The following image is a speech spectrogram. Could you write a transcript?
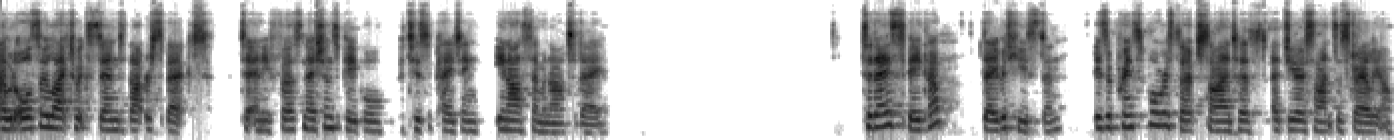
I would also like to extend that respect to any First Nations people participating in our seminar today. Today's speaker, David Huston, is a principal research scientist at Geoscience Australia.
